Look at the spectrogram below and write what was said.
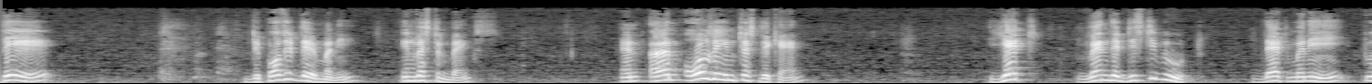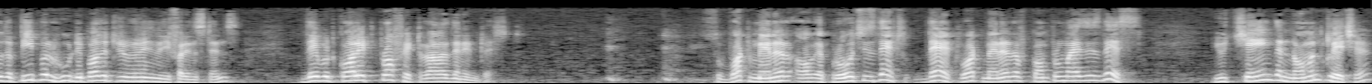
They deposit their money in Western banks and earn all the interest they can, yet when they distribute that money to the people who deposited originally, for instance, they would call it profit rather than interest. So what manner of approach is that? That what manner of compromise is this? You change the nomenclature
